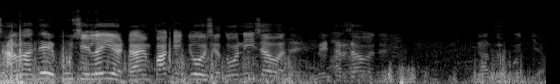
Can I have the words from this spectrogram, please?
જવા દે, પૂછી લઈએ. ટાઈમ પાકી ગયો છે, તો નહીં જવા દે. નહીતર જવા દે. ત્યાં તો પૂછ્યા.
